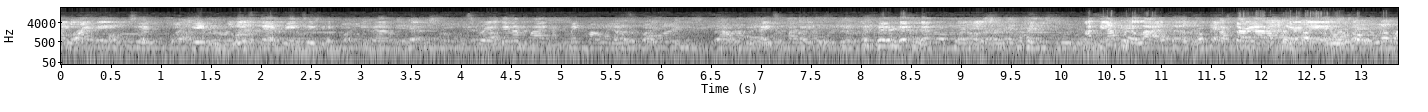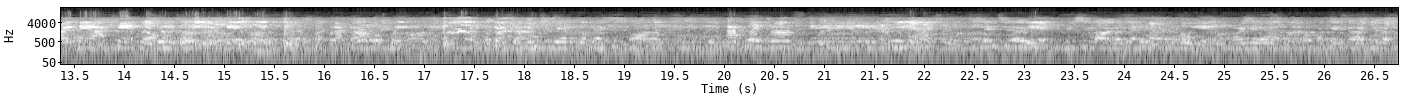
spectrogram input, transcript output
like writing to be able to release that creativity, you know. It's great. Then I'm like, I can make my own music for. I don't have to pay somebody else. I mean, I play a lot though. I started out on clarinet. Right now, I can't play keyboard I can't play, but I can almost play on it. I try. You ever go back to the drums? I played drums in junior high school. Yeah. Did you? Was that fun? Oh yeah. Okay, so are you gonna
